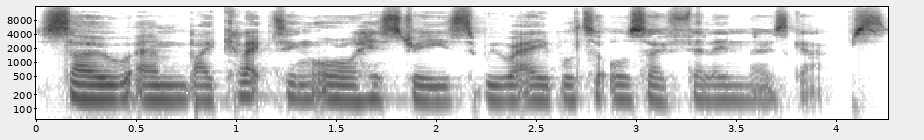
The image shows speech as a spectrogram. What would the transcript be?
So um, by collecting oral histories, we were able to also fill in those gaps.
